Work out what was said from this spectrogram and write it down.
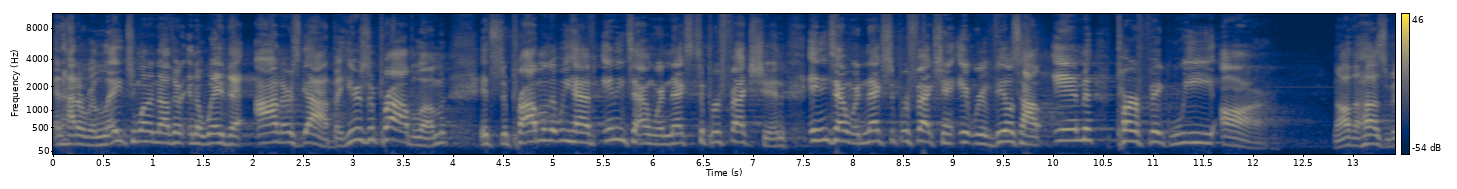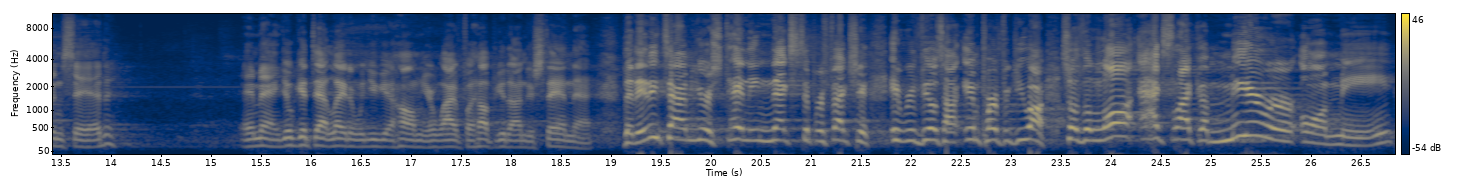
and how to relate to one another in a way that honors God. But here's the problem it's the problem that we have anytime we're next to perfection. Anytime we're next to perfection, it reveals how imperfect we are. All the husbands said, Amen. You'll get that later when you get home. Your wife will help you to understand that. That anytime you're standing next to perfection, it reveals how imperfect you are. So the law acts like a mirror on me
